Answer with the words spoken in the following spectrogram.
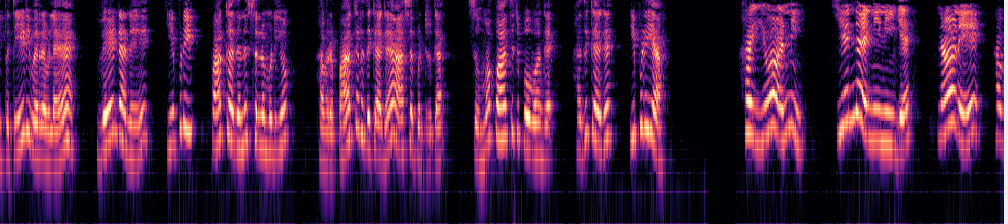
இப்ப தேடி வரவள வேண்டானே எப்படி பார்க்காதன்னு சொல்ல முடியும்? அவரை பார்க்கறதுக்காக ஆசைப்பட்டிருக்கா. சும்மா பார்த்துட்டு போவாங்க. அதுக்காக இப்படியா? ஐயோ அண்ணி. என்ன அண்ணி நீங்க? நானே அவ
